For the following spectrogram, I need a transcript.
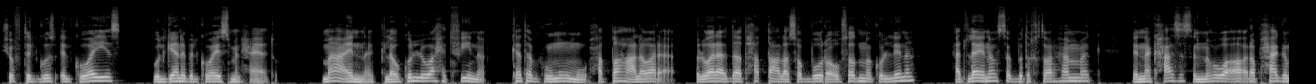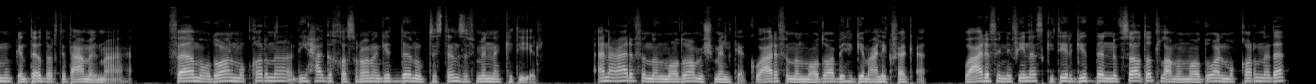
شفت الجزء الكويس والجانب الكويس من حياته. مع انك لو كل واحد فينا كتب همومه وحطها على ورقة والورق ده اتحط على سبورة قصادنا كلنا هتلاقي نفسك بتختار همك لأنك حاسس إن هو أقرب حاجة ممكن تقدر تتعامل معاها. فموضوع المقارنة دي حاجة خسرانة جدا وبتستنزف منك كتير. أنا عارف إن الموضوع مش ملكك وعارف إن الموضوع بيهجم عليك فجأة وعارف إن في ناس كتير جدا نفسها تطلع من موضوع المقارنة ده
